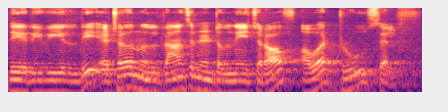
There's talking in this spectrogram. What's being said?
they reveal the eternal transcendental nature of our true self.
